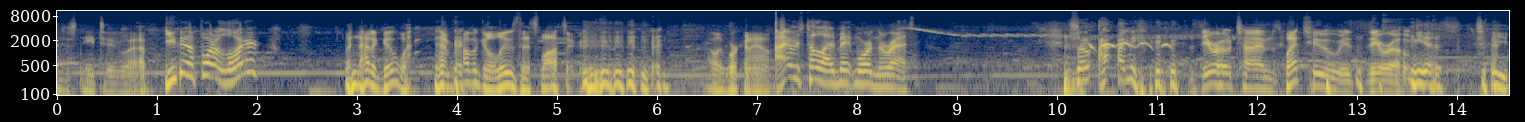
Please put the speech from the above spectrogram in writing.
I just need to. Uh, You can afford a lawyer? but not a good one. I'm probably going to lose this lawsuit. probably working out. I was told I'd make more than the rest. So I, I mean zero times What? two is zero. yes you,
